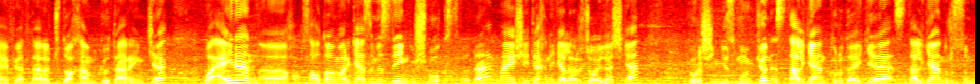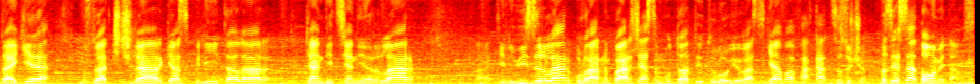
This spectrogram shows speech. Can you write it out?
kayfiyatlari juda ham ko'tarinki va aynan e, savdo markazimizning ushbu qismida maishiy texnikalar joylashgan. Ko'rishingiz mumkin istalgan turdagi, istalgan rusumdagi muzlatgichlar, gaz plitalar, konditsionerlar, e, televizorlar bularni barchasi muddatli to'lov evaziga va faqat siz uchun. Biz esa davom etamiz.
